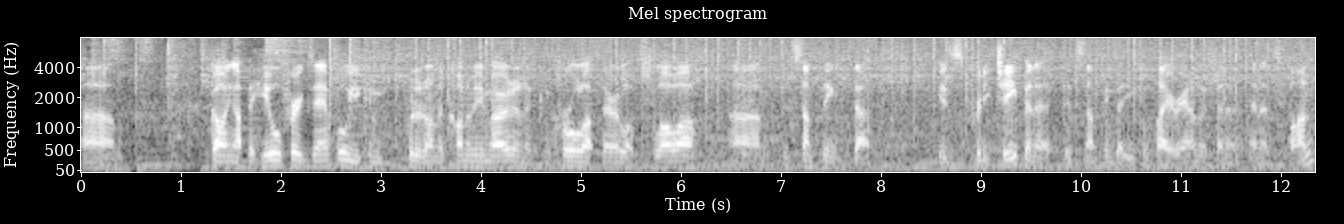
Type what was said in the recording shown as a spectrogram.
Um, going up a hill, for example, you can put it on economy mode and it can crawl up there a lot slower. Um, it's something that is pretty cheap and it, it's something that you can play around with and, it, and it's fun.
